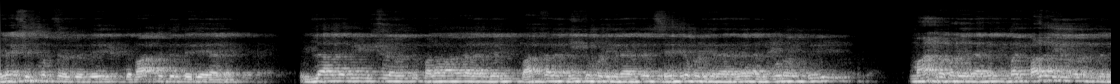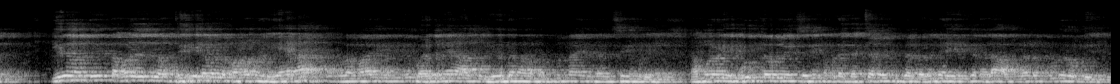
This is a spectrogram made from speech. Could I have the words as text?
எலெக்ஷன் கமிஷன் வந்து இந்த வாக்கு திருத்தம் செய்கிறார்கள் இல்லாத வீட்டுல வந்து பல வாக்காளர்கள் வாக்காளர் நீக்கப்படுகிறார்கள் சேர்க்கப்படுகிறார்கள் அது கூட வந்து மாற்றப்படுகிறார்கள். இந்த மாதிரி பல நிகழ்வுகள் நடந்திருக்கு. இதை வந்து தமிழகத்தில் பெரிய லெவலில் பண்ண முடியும் ஏன்னா உங்களை மாதிரி வந்து வலிமையான ஆட்கள் இருந்தனால மட்டும்தான் இதை செய்ய முடியும். நம்மளுடைய பூத் லெவலையும் சரி நம்மளுடைய கச்சமைப்புகள் வலிமையாக இருக்கிறனால அவங்களால கூட வர முடியும்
